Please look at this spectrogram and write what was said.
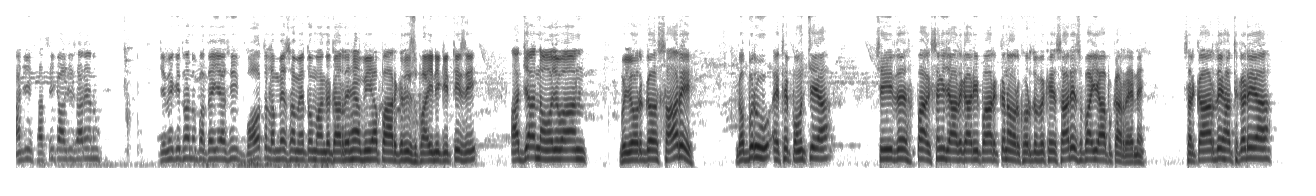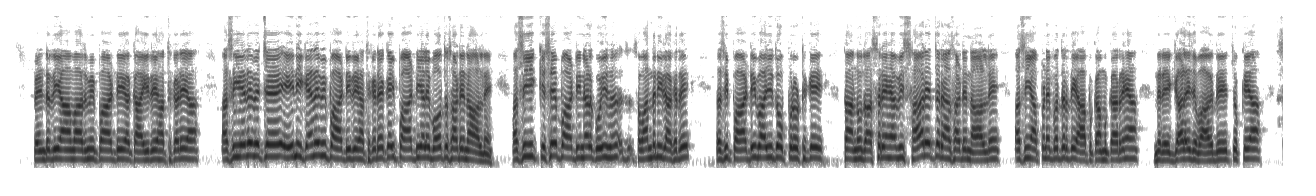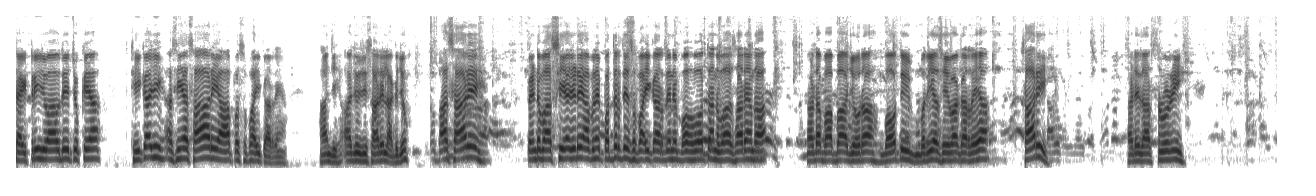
ਹਾਂਜੀ, ਸਤਿ ਸ੍ਰੀ ਅਕਾਲ ਜੀ ਸਾਰਿਆਂ ਨੂੰ। ਜਿਵੇਂ ਕਿ ਤੁਹਾਨੂੰ ਪਤਾ ਹੀ ਆ, ਅਸੀਂ ਬਹੁਤ ਲੰਮੇ ਸਮੇਂ ਤੋਂ ਮੰਗ ਕਰ ਰਹੇ ਹਾਂ ਵੀ ਆ ਪਾਰਕ ਦੀ ਸਫ਼ਾਈ ਨਹੀਂ ਕੀਤੀ ਸੀ। ਅੱਜ ਆ ਨੌਜਵਾਨ ਬਜ਼ੁਰਗ ਸਾਰੇ ਗੱਭਰੂ ਇੱਥੇ ਪਹੁੰਚੇ ਆ। ਸ਼ਹੀਦ ਭਗਤ ਸਿੰਘ ਯਾਦਗਾਰੀ ਪਾਰਕ, ਘਨੌਰ ਖੁਰਦ ਵਿਖੇ ਸਾਰੇ ਸਫ਼ਾਈ ਆਪ ਕਰ ਰਹੇ ਨੇ। ਸਰਕਾਰ ਦੇ ਹੱਥ ਖੜੇ ਆ, ਪਿੰਡ ਦੀ ਆਮ ਆਦਮੀ ਪਾਰਟੀ, ਇਕਾਈ ਦੇ ਹੱਥ ਖੜੇ ਆ। ਅਸੀਂ ਇਹਦੇ ਵਿੱਚ ਇਹ ਨਹੀਂ ਕਹਿੰਦੇ ਵੀ ਪਾਰਟੀ ਦੇ ਹੱਥ ਖੜੇ ਆ, ਕਈ ਪਾਰਟੀ ਵਾਲੇ ਬਹੁਤ ਸਾਡੇ ਨਾਲ ਨੇ। ਅਸੀਂ ਕਿਸੇ ਪਾਰਟੀ ਨਾਲ ਕੋਈ ਸ- ਸੰਬੰਧ ਨਹੀਂ ਰੱਖਦੇ। ਅਸੀਂ ਪਾਰਟੀਬਾਜ਼ੀ ਤੋਂ ਉੱਪਰ ਉੱਠ ਕੇ ਤੁਹਾਨੂੰ ਦੱਸ ਰਹੇ ਹਾਂ ਵੀ ਸਾਰੇ ਧਿਰਾਂ ਸਾਡੇ ਨਾਲ ਨੇ। ਅਸੀਂ ਆਪਣੇ ਪੱਧਰ ਤੇ ਆਪ ਕੰਮ ਕਰ ਰਹੇ ਹਾਂ। ਨਰੇਗਾ ਵਾਲੇ ਜਵਾਬ ਦੇ ਚੁੱਕੇ ਆ ਸੈਕਟਰੀ ਜਵਾਬ ਦੇ ਚੁੱਕੇ ਆ ਠੀਕ ਆ ਜੀ? ਅਸੀਂ ਆ ਸਾਰੇ ਆਪ ਸਫ਼ਾਈ ਕਰ ਰਹੇ ਹਾਂ। ਹਾਂਜੀ ਆਜੋ ਜੀ, ਸਾਰੇ ਲੱਗ ਜਾਓ। ਆ ਸਾਰੇ ਪਿੰਡ ਵਾਸੀ ਆ ਜਿਹੜੇ ਆਪਣੇ ਪੱਧਰ ਤੇ ਸਫ਼ਾਈ ਕਰਦੇ ਨੇ। ਬਹੁਤ ਬਹੁਤ ਧੰਨਵਾਦ ਸਾਰਿਆਂ ਦਾ। ਸਾਡਾ ਬਾਬਾ ਜੋਰਾ ਬਹੁਤ ਹੀ ਵਧੀਆ ਸੇਵਾ ਕਰ ਰਿਹਾ। ਸਾਰੀ, ਸਾਡੇ ਦਰਸ਼ਨ ਹੋਰੀ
